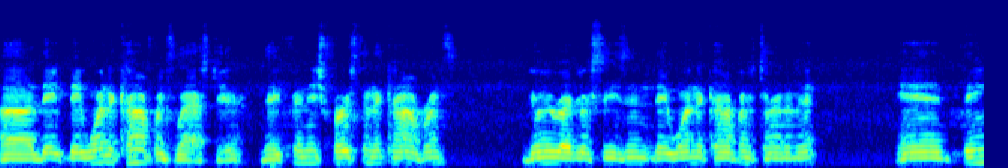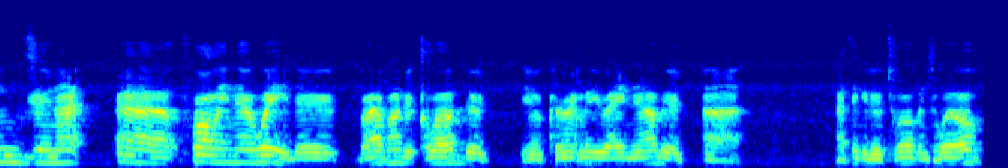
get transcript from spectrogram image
uh, they they won the conference last year. They finished first in the conference during regular season. They won the conference tournament, and things are not uh, falling their way. They're 500 club. They're you know currently right now they're uh, I think it was 12 and 12.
